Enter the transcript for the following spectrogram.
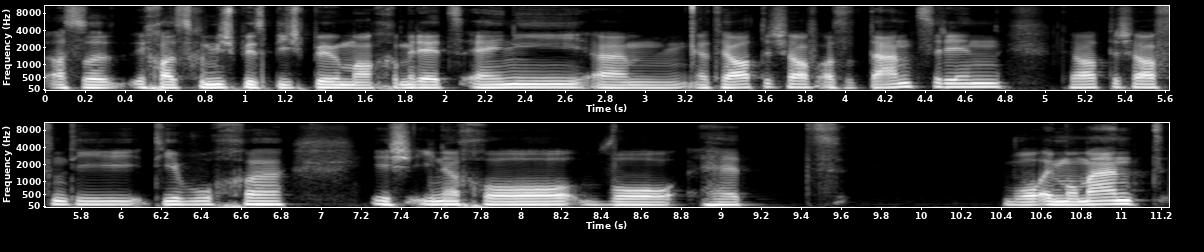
also ich kann zum Beispiel ein Beispiel machen, wir haben jetzt eine, ähm, eine Theaterschaff, also Tänzerin, Theaterschaffende diese Woche ist reingekommen, wo hat, wo im Moment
